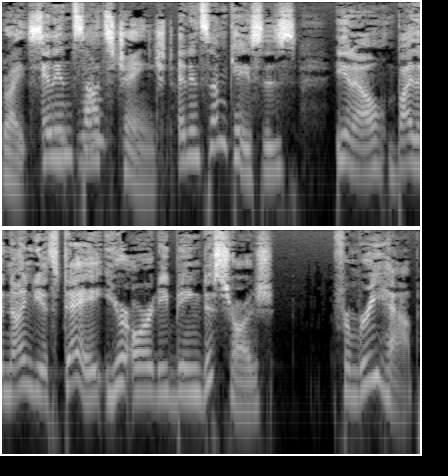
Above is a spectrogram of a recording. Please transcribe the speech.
Right. So And in some- lots changed. And in some cases, you know, by the 90th day, you're already being discharged from rehab.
